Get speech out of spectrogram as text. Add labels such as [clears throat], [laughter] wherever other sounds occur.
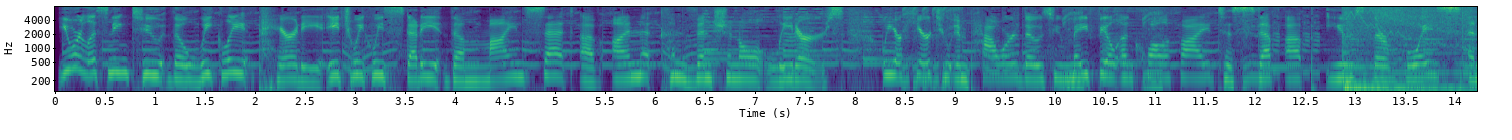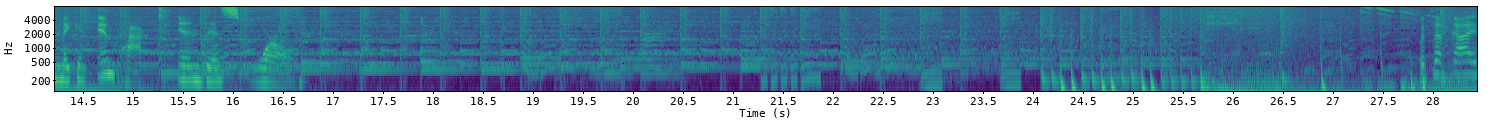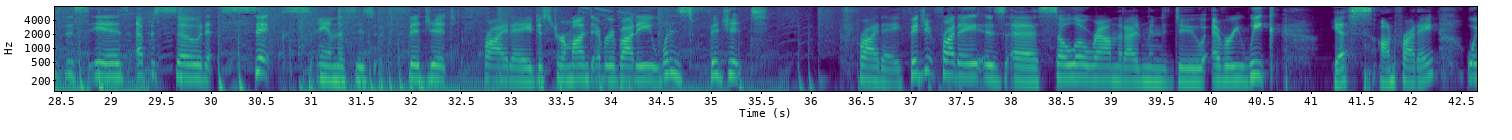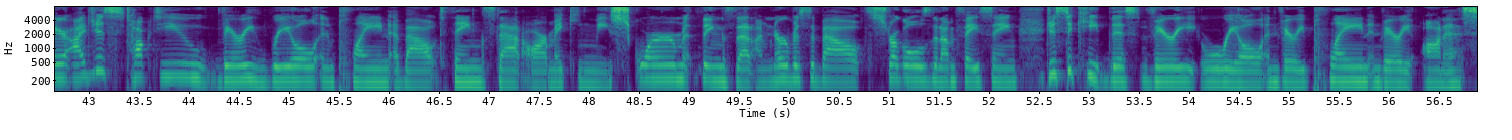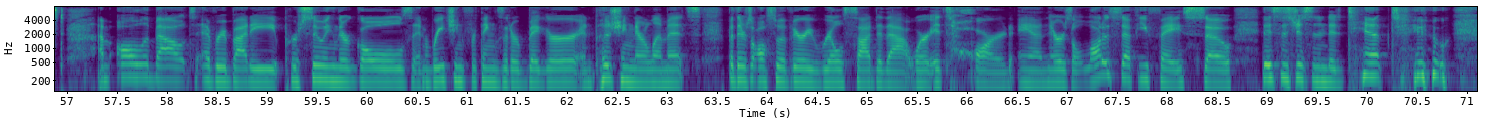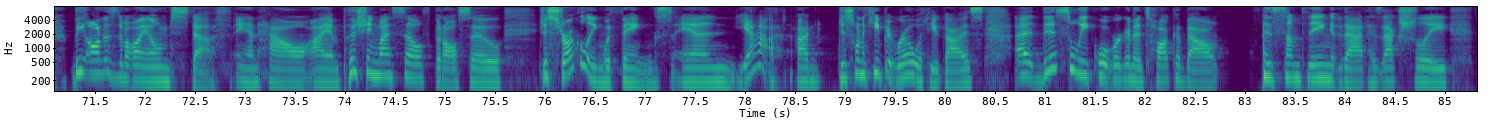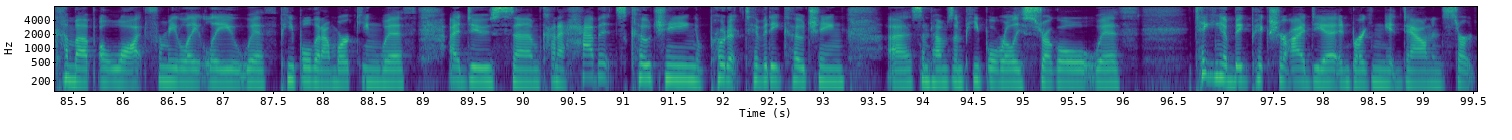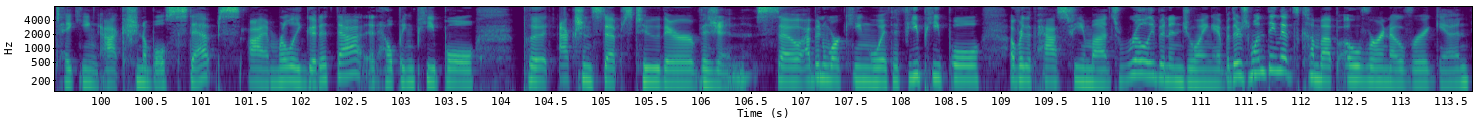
You are listening to the weekly Parady. Each week we study the mindset of unconventional leaders. We are here to empower those who may feel unqualified to step up, use their voice, and make an impact in this world. What's up, guys? This is episode six, and this is Fidget Friday. Just to remind everybody, what is Fidget Friday? Fidget Friday is a solo round that I'm going to do every week Yes, on Friday, where I just talk to you very real and plain about things that are making me squirm, things that I'm nervous about, struggles that I'm facing, just to keep this very real and very plain and very honest. I'm all about everybody pursuing their goals and reaching for things that are bigger and pushing their limits. But there's also a very real side to that where it's hard and there's a lot of stuff you face. So this is just an attempt [laughs] to be honest about my own stuff and how I am pushing myself, but also just struggling with things. And yeah, I just want to keep it real with you guys. Uh, this week, what we're going to talk about is something that has actually come up a lot for me lately with people that I'm working with. I do some kind of habits coaching, productivity coaching. Uh, sometimes when people really struggle with taking a big picture idea and breaking it down and start taking actionable steps. I'm really good at that, at helping people put action steps to their vision. So I've been working with a few people over the past few months, really been enjoying it. But there's one thing that's come up over and over again.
